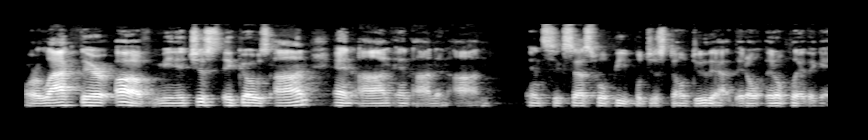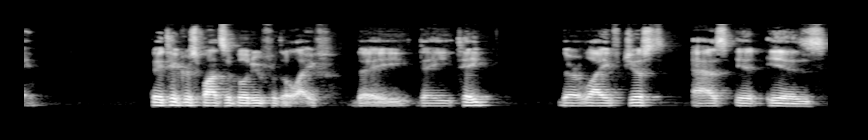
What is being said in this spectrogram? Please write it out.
or lack thereof. I mean, it just it goes on and on and on and on. And successful people just don't do that. They don't they don't play the game. They take responsibility for their life. They they take their life just as it is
